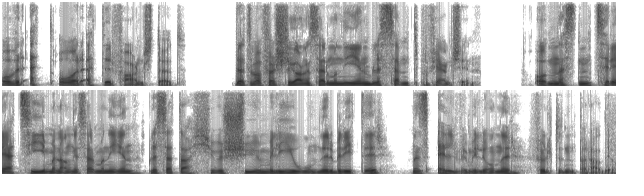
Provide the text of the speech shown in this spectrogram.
over ett år etter farens død. Dette var første gang seremonien ble sendt på fjernsyn, og den nesten tre timer lange seremonien ble sett av 27 millioner briter, mens 11 millioner fulgte den på radio.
